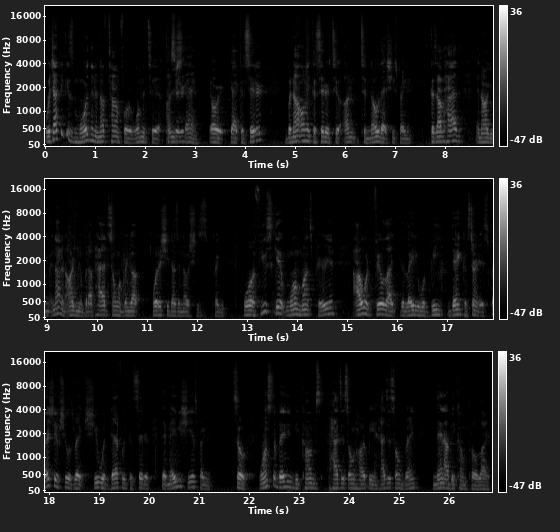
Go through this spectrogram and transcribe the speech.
which I think is more than enough time for a woman to Consider. understand or yeah consider, but not only consider to un, to know that she's pregnant. Because I've had an argument, not an argument, but I've had someone bring up what if she doesn't know she's pregnant? Well, if you skip one month's period, I would feel like the lady would be then concerned, especially if she was raped. She would definitely consider that maybe she is pregnant. So once the baby becomes has its own heartbeat and has its own brain, then I become pro life.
